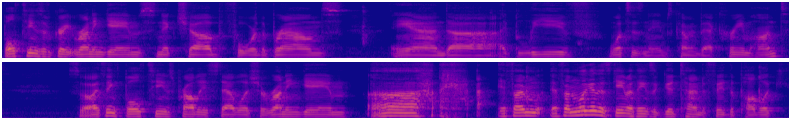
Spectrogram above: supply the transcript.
Both teams have great running games. Nick Chubb for the Browns and uh, I believe what's his name's coming back, Kareem Hunt. So I think both teams probably establish a running game. Uh, if I'm if I'm looking at this game, I think it's a good time to fade the public.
